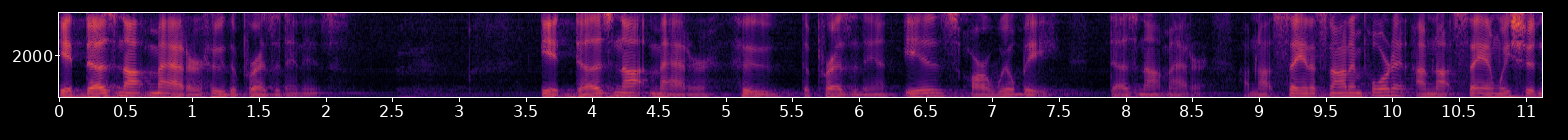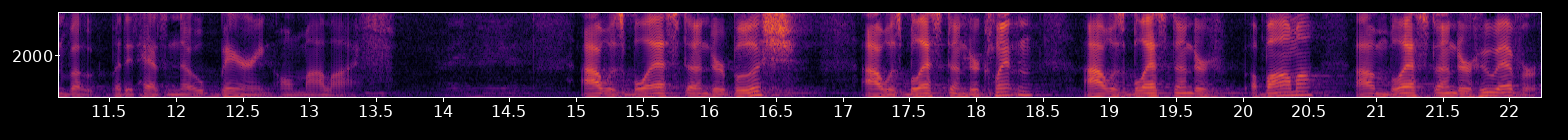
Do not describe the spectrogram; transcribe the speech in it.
It does not matter who the president is. It does not matter who the president is or will be. Does not matter. I'm not saying it's not important. I'm not saying we shouldn't vote, but it has no bearing on my life. I was blessed under Bush. I was blessed under Clinton. I was blessed under Obama. I'm blessed under whoever.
